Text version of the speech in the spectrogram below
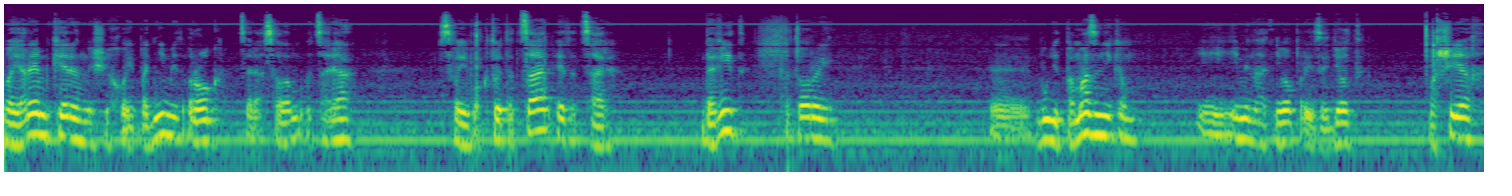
ваярем керен мишихо, и поднимет рог царя, Солом, царя своего. Кто это царь? Это царь Давид, который э, будет помазанником, и именно от него произойдет Машиах.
